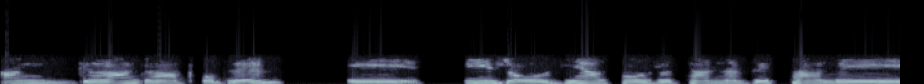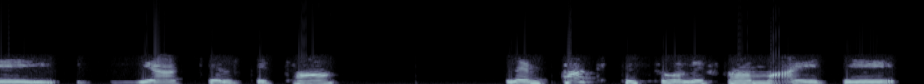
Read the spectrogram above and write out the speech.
un grand, grand problème. Et si je reviens encore, je t'en avais parlé il y a quelque temps, l'impact sur les femmes a été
